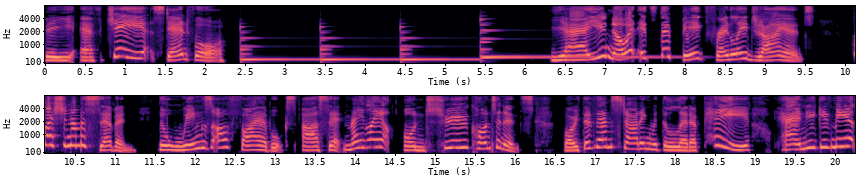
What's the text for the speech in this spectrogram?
BFG stand for? Yeah, you know it. It's the big friendly giant. Question number seven. The Wings of Fire books are set mainly on two continents, both of them starting with the letter P. Can you give me at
